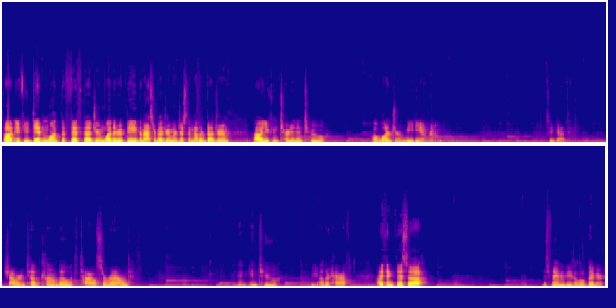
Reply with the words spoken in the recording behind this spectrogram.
But if you didn't want the fifth bedroom, whether it be the master bedroom or just another bedroom, uh, you can turn it into a larger media room. So you got shower and tub combo with the tile surround and into the other half. I think this uh, this vanity is a little bigger.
